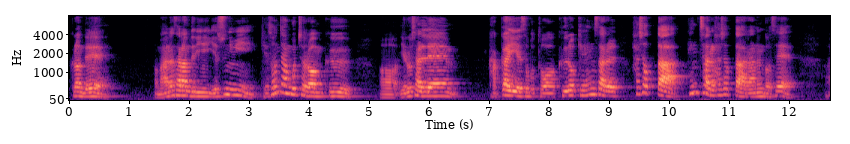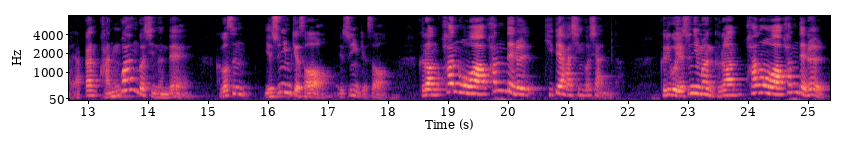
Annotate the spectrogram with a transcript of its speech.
그런데 많은 사람들이 예수님이 개선 장군처럼 그 어, 예루살렘 가까이에서부터 그렇게 행사를 하셨다, 행차를 하셨다라는 것에 아, 약간 관과한 것이 있는데 그것은 예수님께서 예수님께서 그런 환호와 환대를 기대하신 것이 아닙니다. 그리고 예수님은 그런 환호와 환대를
